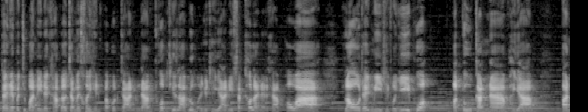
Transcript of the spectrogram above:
แต่ในปัจจุบันนี้นะครับเราจะไม่ค่อยเห็นปรากฏการณ์น้ำท่วมที่ราบลุ่มอยุธยานี้สักเท่าไหร่นะครับ เพราะว่าเราได้มีเทคโนโลยีพวกประตูกั้นน้ำพยายามปั้น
